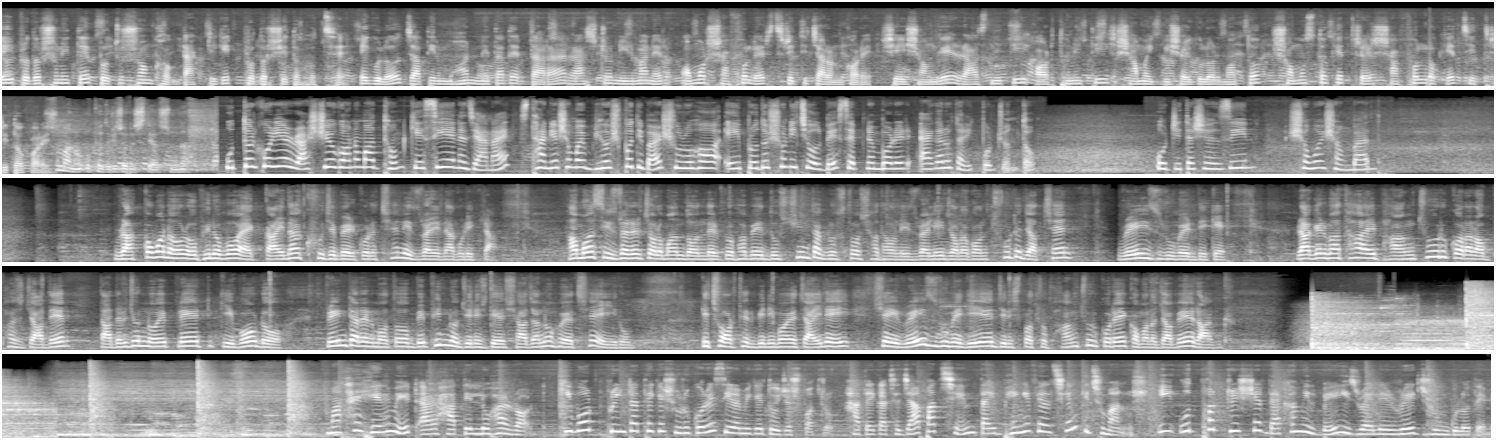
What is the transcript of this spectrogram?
এই প্রদর্শনীতে প্রচুর সংখ্যক ডাকটিকিট প্রদর্শিত হচ্ছে। এগুলো জাতির মহান নেতাদের দ্বারা রাষ্ট্র নির্মাণের অমর সাফল্যের স্মৃতিচারণ করে। সেই সঙ্গে রাজনীতি অর্থনীতি সাময়িক বিষয়গুলোর মতো সমস্ত ক্ষেত্রের সাফল্যকে চিত্রিত করে। উত্তর কোরিয়ার রাষ্ট্রীয় গণমাধ্যম কেসিএনএ জানায়, স্থানীয় সময় বৃহস্পতিবার শুরু হওয়া এই প্রদর্শনী চলবে সেপ্টেম্বরের এগারো তারিখ পর্যন্ত। অর্জিতা শাহজিন, সময় সংবাদ। রাগ কমানোর অভিনব এক কায়দা খুঁজে বের করেছেন ইসরায়েলি নাগরিকরা। হামাস ইসরায়েলের চলমান দ্বন্দ্বের প্রভাবে দুশ্চিন্তাগ্রস্ত সাধারণ ইসরায়েলি জনগণ ছুটে যাচ্ছেন রেইজ রুমের দিকে। রাগের মাথায় ভাঙচুর করার অভ্যাস যাদের, তাদের জন্য এই প্লেট, কিবোর্ড ও প্রিন্টারের মতো বিভিন্ন জিনিস দিয়ে সাজানো হয়েছে এই রুম কিছু অর্থের বিনিময়ে চাইলেই সেই রেজ রুমে গিয়ে জিনিসপত্র ভাঙচুর করে কমানো যাবে রাগ। মাথায় হেলমেট আর হাতের লোহার রড। কিবোর্ড, প্রিন্টার থেকে শুরু করে সিরামিকের তৈজসপত্র। হাতের কাছে যা পাচ্ছেন, তাই ভেঙে ফেলছেন কিছু মানুষ। এই উদ্ভট দৃশ্যের দেখা মিলবে ইসরায়েলের রেজ রুমগুলোতে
